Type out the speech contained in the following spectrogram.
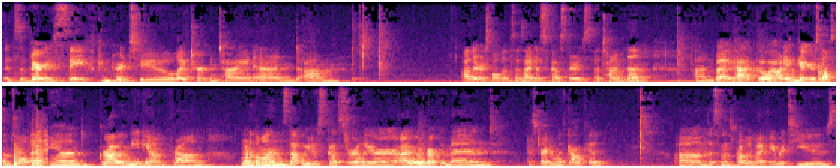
it's very safe compared to like turpentine and um, other solvents. As I discussed, there's a ton of them. Um, but yeah, go out and get yourself some solvent and grab a medium from one of the ones that we discussed earlier. I would recommend starting with Galkyd. Um, this one's probably my favorite to use.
